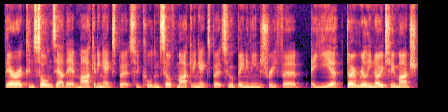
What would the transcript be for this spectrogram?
There are consultants out there, marketing experts who call themselves marketing experts who have been in the industry for a year, don't really know too much.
